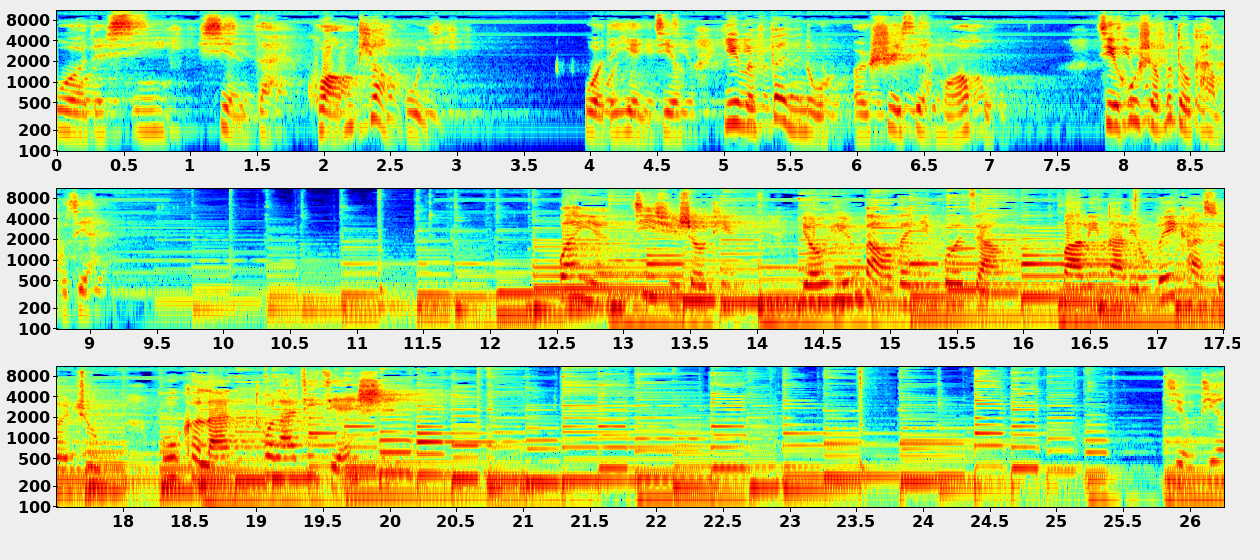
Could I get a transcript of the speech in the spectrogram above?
我的心现在狂跳不已，我的眼睛因为愤怒而视线模糊，几乎什么都看不见。欢迎继续收听由云宝为您播讲《玛丽娜·刘维卡所著《乌克兰拖拉机简史》，请听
